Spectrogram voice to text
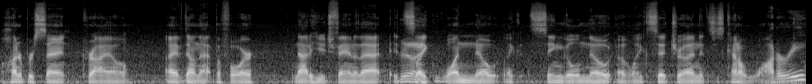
100% cryo. I've done that before. Not a huge fan of that. It's Really? like one note, like a single note of like Citra, and it's just kind of watery,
